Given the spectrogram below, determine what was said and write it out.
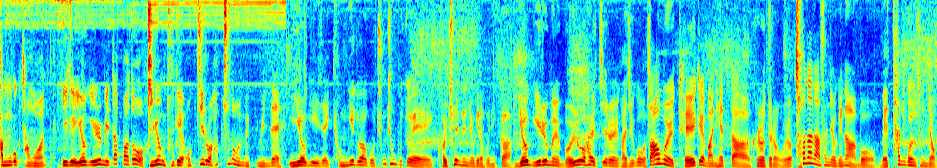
감곡 장원. 이게 역 이름이 딱 봐도 지명 두 개 억지로 합쳐놓은 느낌인데, 이 역이 이제 경기도하고 충청북도에 걸쳐있는 역이다 보니까, 역 이름을 뭘로 할지를 가지고 싸움을 되게 많이 했다 그러더라고요. 천안아산역이나 뭐, 메탄곤선역,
